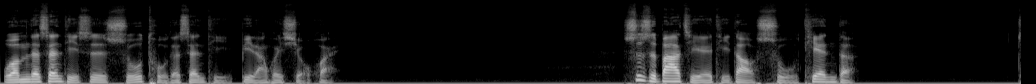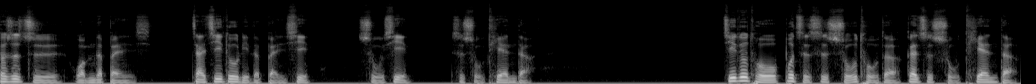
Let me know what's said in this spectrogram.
我们的身体是属土的身体，必然会朽坏。四十八节提到属天的，就是指我们的本在基督里的本性属性是属天的。基督徒不只是属土的，更是属天的。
